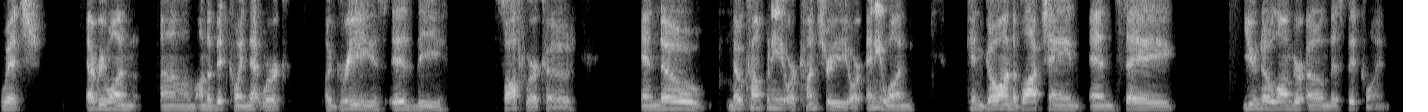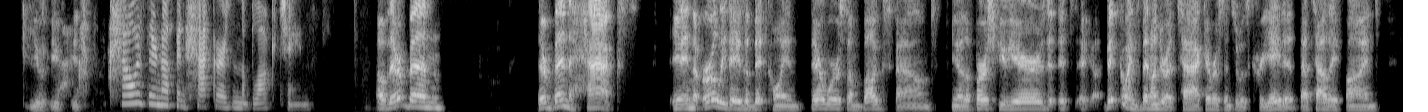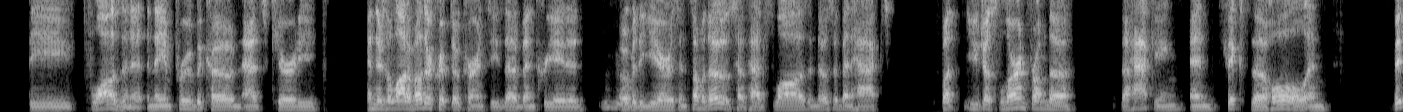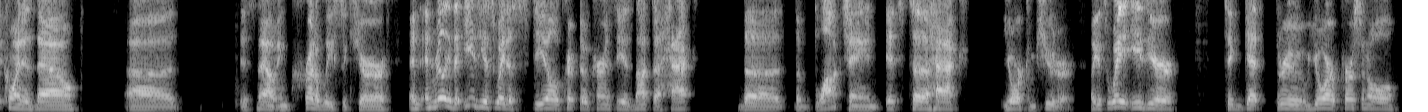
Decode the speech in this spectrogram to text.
which everyone um, on the Bitcoin network agrees is the software code, and no no company or country or anyone can go on the blockchain and say you no longer own this Bitcoin. You, you how has there not been hackers in the blockchain? Oh, there have been there have been hacks in the early days of Bitcoin, there were some bugs found. You know, the first few years, it, it's it, Bitcoin's been under attack ever since it was created. That's how they find the flaws in it, and they improve the code and add security. And there's a lot of other cryptocurrencies that have been created mm-hmm. over the years, and some of those have had flaws, and those have been hacked. But you just learn from the the hacking and fix the hole. And Bitcoin is now uh, it's now incredibly secure. And, and really the easiest way to steal cryptocurrency is not to hack the, the blockchain, it's to hack your computer. Like it's way easier to get through your personal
